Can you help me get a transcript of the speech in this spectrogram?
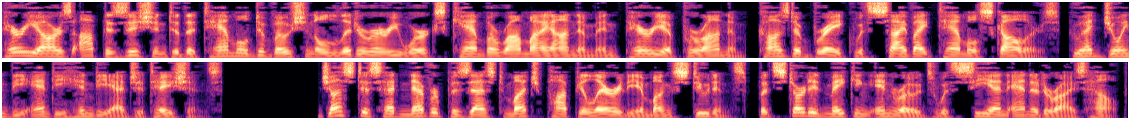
Periyar's opposition to the Tamil devotional literary works Kamba Ramayanam and Periya Puranam, caused a break with Saivite Tamil scholars, who had joined the anti-Hindi agitations. Justice had never possessed much popularity among students, but started making inroads with C. N. Annadurai's help.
